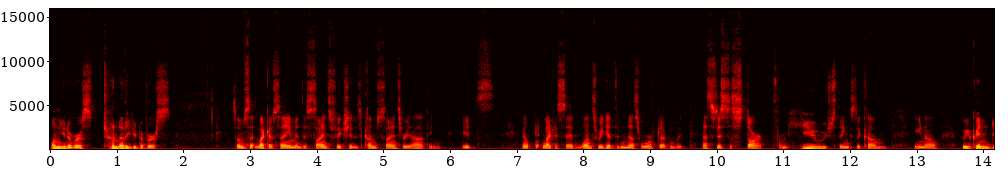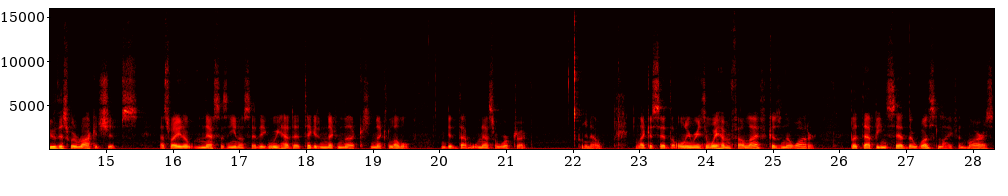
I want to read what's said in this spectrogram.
one universe to another universe. So I'm saying, like I'm saying, man, this science fiction has come science reality. It's like I said, once we get the NASA warp drive complete, that's just a start from huge things to come. You know, we couldn't do this with rocket ships. That's why you know, NASA, you know, said we had to take it to the next next next level and get that NASA warp drive. You know, like I said, the only reason we haven't found life because of no water. But that being said, there was life in Mars,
